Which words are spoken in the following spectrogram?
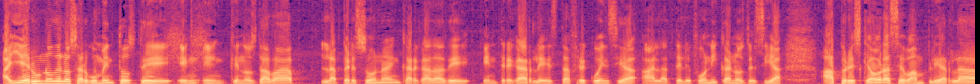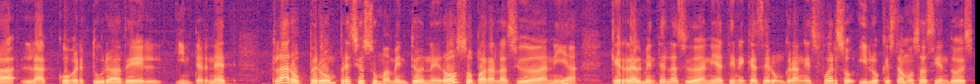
ayer uno de los argumentos de, en, en que nos daba la persona encargada de entregarle esta frecuencia a la telefónica nos decía, ah, pero es que ahora se va a ampliar la, la cobertura del Internet. Claro, pero a un precio sumamente oneroso para la ciudadanía, que realmente la ciudadanía tiene que hacer un gran esfuerzo y lo que estamos haciendo es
